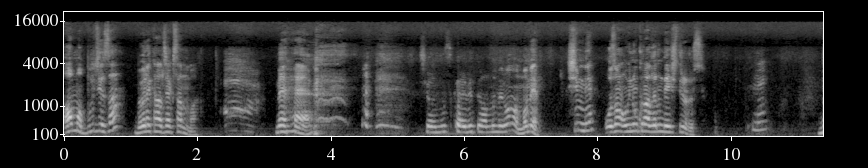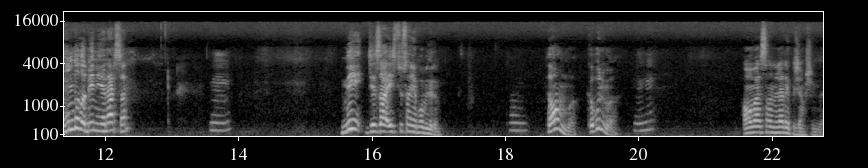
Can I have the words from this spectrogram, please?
Ama bu ceza böyle kalacak sanma. Ne he? şu an nasıl kaybettiğimi anlamıyorum ama Mami. Şimdi o zaman oyunun kurallarını değiştiriyoruz. Ne? Bunda da beni yenersen Hı. ne ceza istiyorsan yapabilirim. Tamam. Tamam mı? Kabul mü? Hı hı. Ama ben sana neler yapacağım şimdi.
